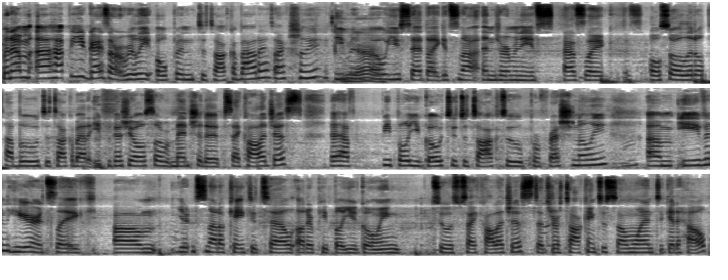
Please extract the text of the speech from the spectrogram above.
But I'm uh, happy you guys are really open to talk about it, actually. Even Yeah. though you said like it's not in Germany, it's as like, it's also a little taboo to talk about it because you also mentioned a psychologist that have people you go to to talk to professionally. Um, even here, it's like um, you're- it's not okay to tell other people you're going to a psychologist that you're talking to someone to get help.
